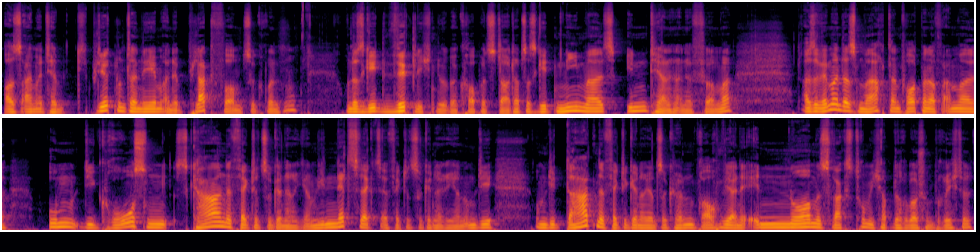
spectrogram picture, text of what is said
aus einem etablierten Unternehmen eine Plattform zu gründen. Und das geht wirklich nur über Corporate Startups. Das geht niemals intern in einer Firma. Also wenn man das macht, dann braucht man auf einmal um die großen Skaleneffekte zu generieren, um die Netzwerkeffekte zu generieren, um die, um die Dateneffekte generieren zu können, brauchen wir ein enormes Wachstum. Ich habe darüber schon berichtet.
